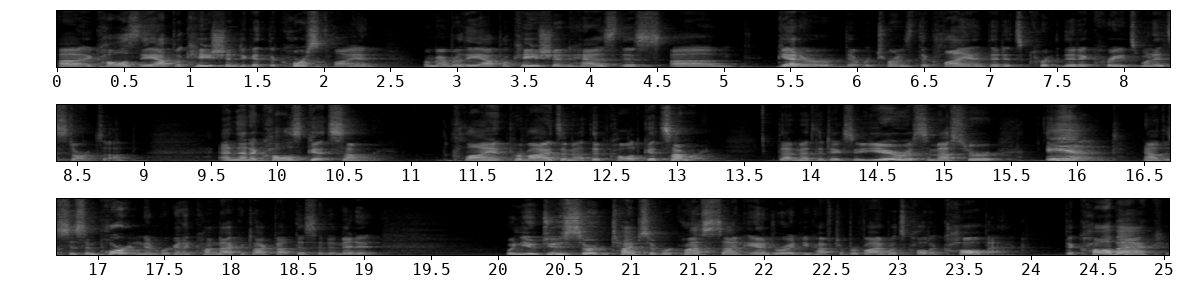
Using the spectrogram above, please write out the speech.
uh, it calls the application to get the course client. Remember the application has this um, getter that returns the client that, it's that it creates when it starts up. And then it calls getSummary. The client provides a method called get summary. That method takes a year, a semester, and, now this is important, and we're going to come back and talk about this in a minute. When you do certain types of requests on Android, you have to provide what's called a callback. The callback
